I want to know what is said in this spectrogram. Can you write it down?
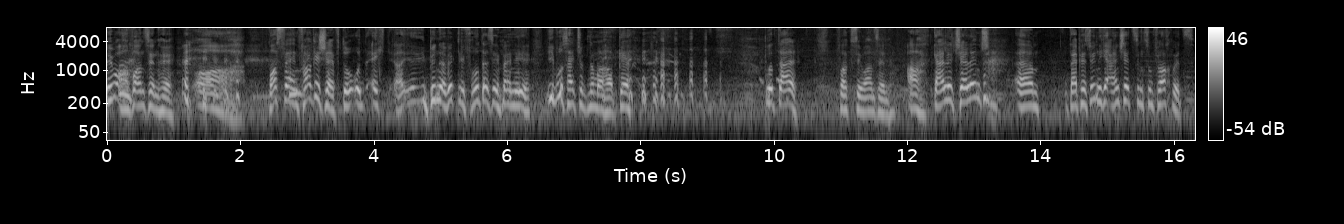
Oh, Wahnsinn, hey. Oh. Was für ein Fahrgeschäft. Du. Und echt, äh, ich bin ja wirklich froh, dass ich meine genommen habe. Gell? Brutal. Foxy, Wahnsinn. Ah, geile Challenge. Ähm, deine persönliche Einschätzung zum Flachwitz.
